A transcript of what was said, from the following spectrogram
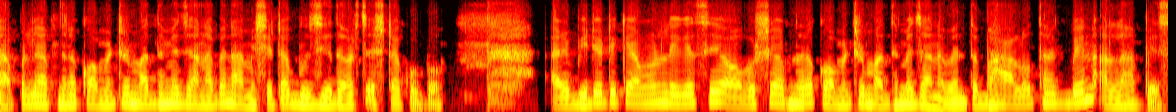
না পারলে আপনারা কমেন্টের মাধ্যমে জানাবেন, আমি সেটা বুঝিয়ে দেওয়ার চেষ্টা করব। আর ভিডিওটি কেমন লেগেছে, অবশ্যই আপনারা কমেন্টের মাধ্যমে জানাবেন। তো ভালো থাকবেন, আল্লাহ হাফেজ।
